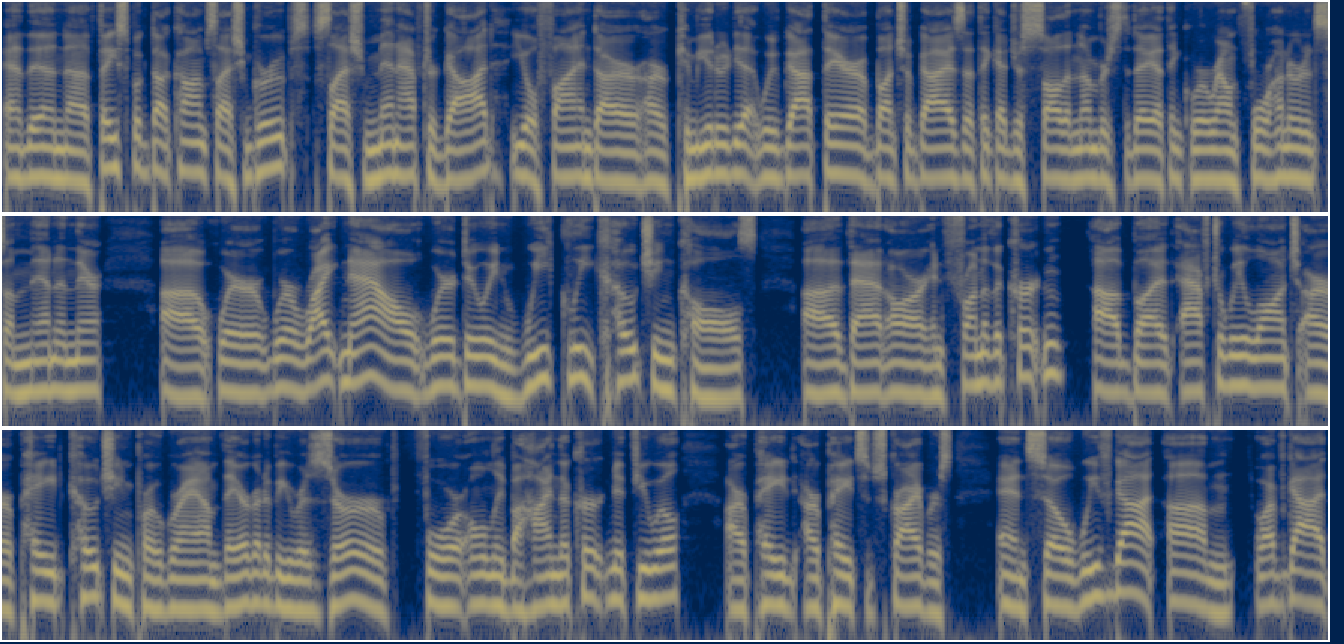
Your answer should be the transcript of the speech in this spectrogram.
And then uh, Facebook.com slash groups slash Men After God. You'll find our, our community that we've got there. A bunch of guys. I think I just saw the numbers today. I think we're around 400 and some men in there. Uh, where we're right now, we're doing weekly coaching calls uh, that are in front of the curtain. Uh, but after we launch our paid coaching program, they are going to be reserved for only behind the curtain, if you will our paid our paid subscribers. And so we've got um, I've got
